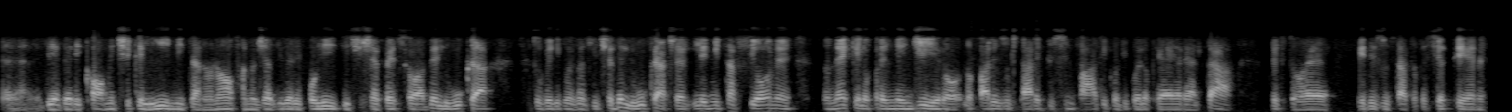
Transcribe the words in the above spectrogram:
eh, di avere i comici che li imitano, no? fanno già ridere i politici, cioè, penso a De Luca, se tu vedi cosa dice De Luca, cioè, l'imitazione non è che lo prende in giro, lo fa risultare più simpatico di quello che è in realtà, questo è il risultato che si ottiene.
